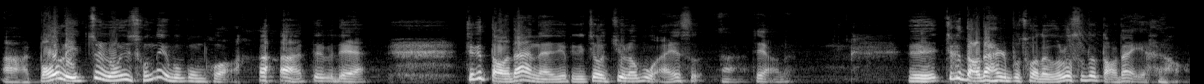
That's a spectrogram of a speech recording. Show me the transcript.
啊，堡垒最容易从内部攻破，哈哈，对不对？这个导弹呢，这个叫俱乐部 S 啊，这样的，呃，这个导弹还是不错的，俄罗斯的导弹也很好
